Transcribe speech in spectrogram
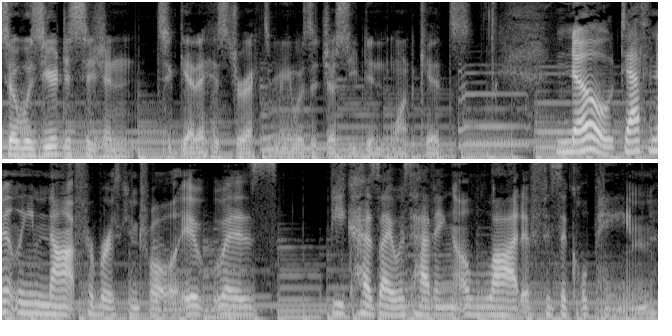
So was your decision to get a hysterectomy? Was it just you didn't want kids? No, definitely not for birth control. It was because I was having a lot of physical pain.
